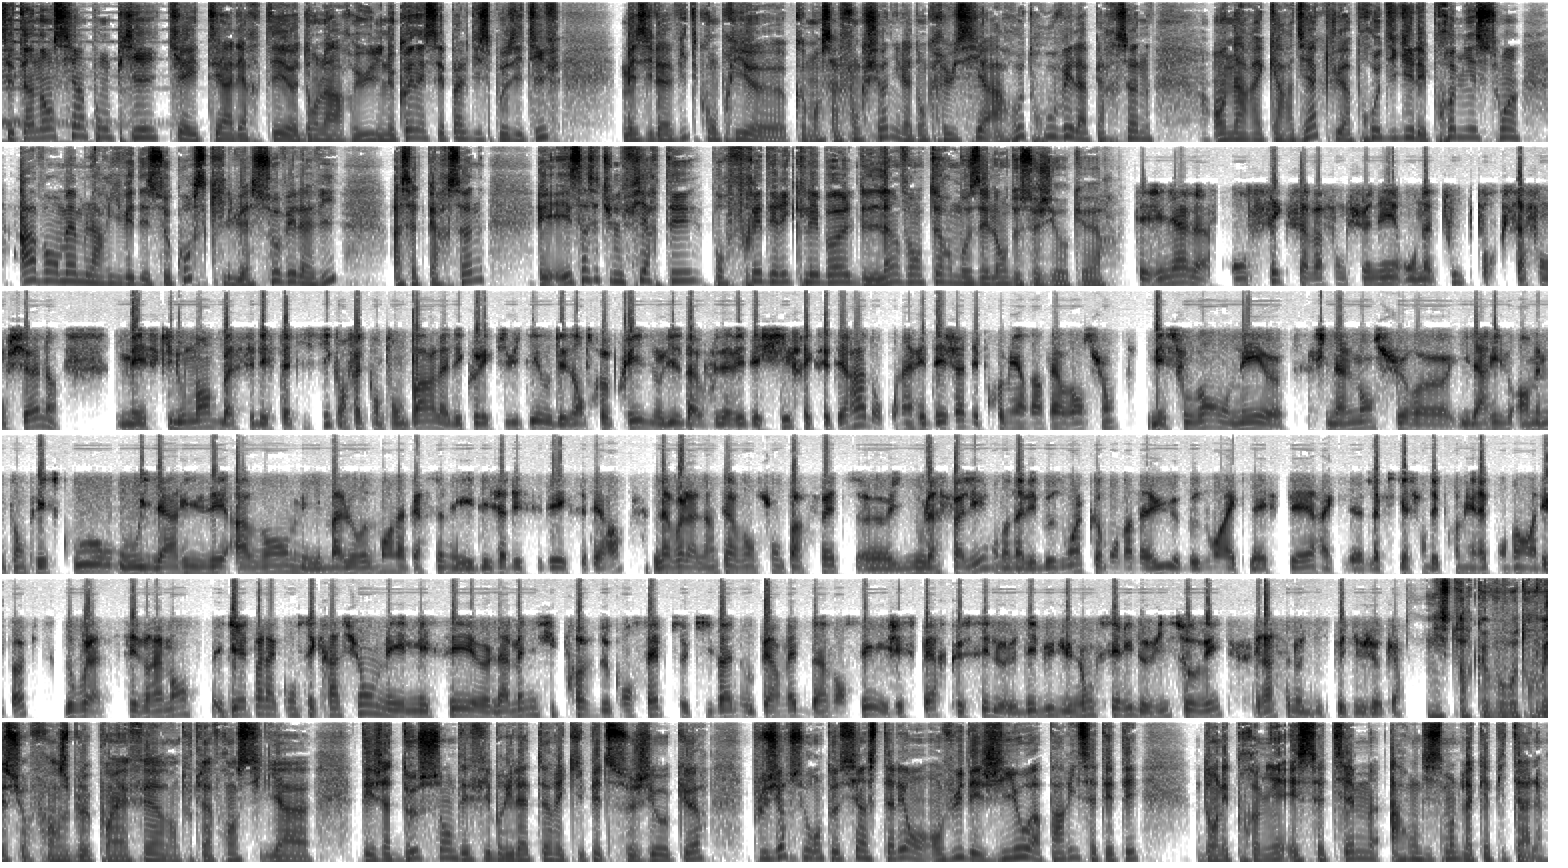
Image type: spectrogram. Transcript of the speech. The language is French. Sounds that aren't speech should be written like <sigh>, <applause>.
C'est un ancien pompier qui a été alerté euh, dans la rue. Il ne connaissait pas le dispositif, mais il a vite compris euh, comment ça fonctionne. Il a donc réussi à retrouver la personne en arrêt cardiaque, lui a prodigué les premiers soins avant même l'arrivée des secours, ce qui lui a sauvé la vie à cette personne. Et, ça, c'est une fierté pour Frédéric Lebold, l'inventeur mosellan de ce géocœur. C'est génial. On sait que ça va fonctionner. On a tout pour que ça fonctionne. Mais ce qui nous manque, bah, c'est des statistiques. En fait, quand on parle à des collectivités ou des entreprises, ils nous disent bah, vous avez des chiffres, etc. Donc on avait déjà des premières interventions. Mais souvent, on est euh, finalement sur euh, il arrive en même temps que les secours ou il est arrivé avant, mais malheureusement la personne est déjà décédée, etc. Là, voilà, l'intervention parfaite, euh, il nous la fallait. On en avait besoin comme on en a eu besoin avec la FPR, avec l'application des premiers répondants à l'époque. Donc voilà, c'est vraiment, je dirais pas la consécration, mais, mais c'est euh, la magnifique preuve de concept qui va nous permettre d'avancer et j'espère que c'est le début d'une longue série de vies sauvées grâce à notre dispositif Joker. Une histoire que vous retrouvez sur francebleu.fr. Dans toute la France, il y a déjà 200 défibrillateurs équipés de ce géocœur. Plusieurs seront aussi installés en, vue des JO à Paris cet été dans les premiers et septièmes arrondissements de la capitale.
